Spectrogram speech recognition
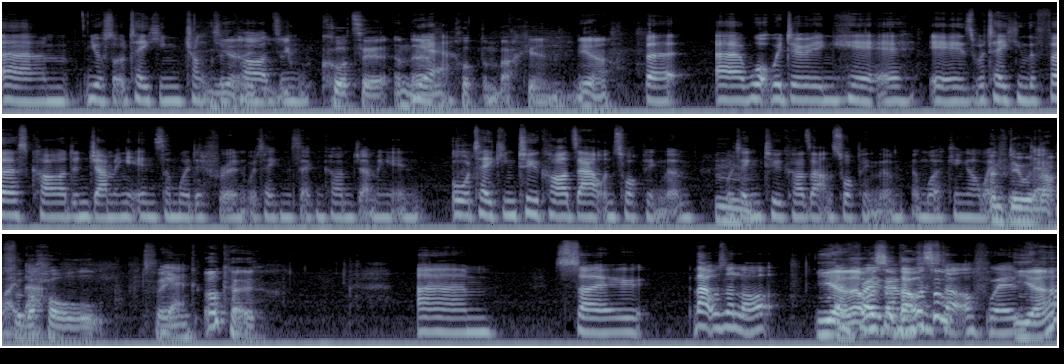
um, you're sort of taking chunks yeah, of cards you and cut it and then Yeah. put them back in. Yeah. but uh, what we're doing here is we're taking the first card and jamming it in somewhere different. We're taking the second card and jamming it in, or taking two cards out and swapping them. We're Mm. taking two cards out and swapping them, and working our way and through doing that like for that. the whole thing. Yeah. Okay. Um, so that was a lot. Yeah, that was that was to a, start off with. yeah,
